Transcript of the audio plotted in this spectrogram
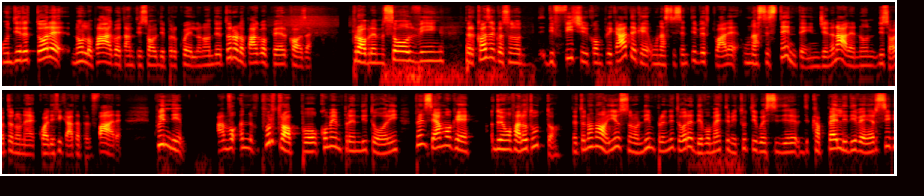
Un direttore non lo pago tanti soldi per quello, no? un direttore lo pago per cosa? Problem solving, per cose che sono difficili, complicate, che un assistente virtuale, un assistente in generale, non, di solito non è qualificata per fare. Quindi purtroppo come imprenditori pensiamo che dobbiamo farlo tutto. Ho detto no, no, io sono l'imprenditore, devo mettermi tutti questi di- cappelli diversi,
